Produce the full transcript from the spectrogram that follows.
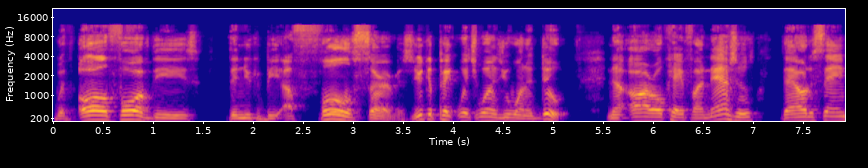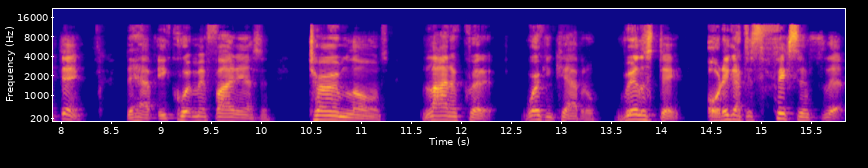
with all four of these, then you can be a full service. You can pick which ones you want to do. Now, ROK Financials, they are the same thing. They have equipment financing, term loans, line of credit, working capital, real estate. Oh, they got this fix and flip.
